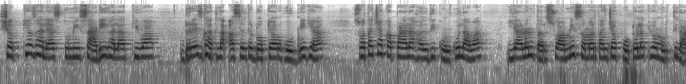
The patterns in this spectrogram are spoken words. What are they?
शक्य झाल्यास तुम्ही साडी घाला किंवा ड्रेस घातला असेल तर डोक्यावर होडणी घ्या. स्वतःच्या कपाळाला हळदी कुंकू लावा. यानंतर स्वामी समर्थांच्या फोटोला किंवा मूर्तीला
